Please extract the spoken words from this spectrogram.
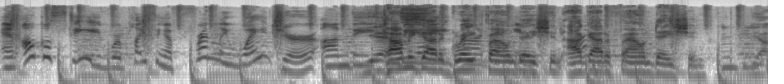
and Uncle Steve were placing a friendly wager on the. Yeah. Tommy NBA, got a great uh, game. foundation. I got a foundation. yeah.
